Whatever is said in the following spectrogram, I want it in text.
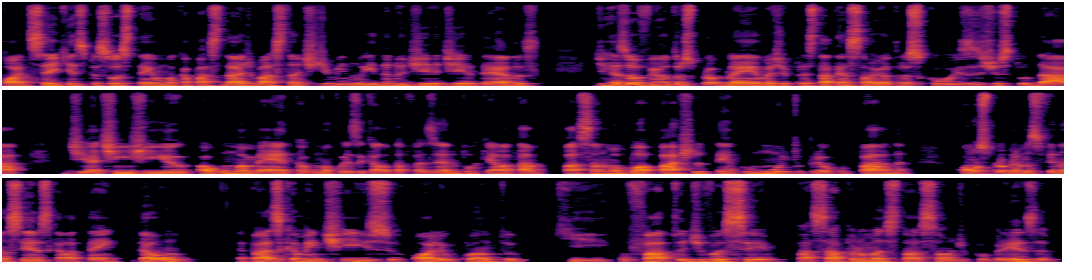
pode ser que as pessoas tenham uma capacidade bastante diminuída no dia a dia delas de resolver outros problemas, de prestar atenção em outras coisas, de estudar, de atingir alguma meta, alguma coisa que ela está fazendo, porque ela está passando uma boa parte do tempo muito preocupada com os problemas financeiros que ela tem. Então, é basicamente isso. Olha o quanto que o fato de você passar por uma situação de pobreza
